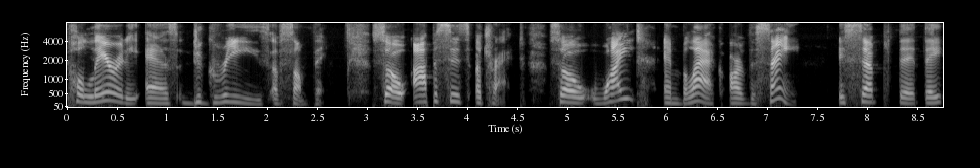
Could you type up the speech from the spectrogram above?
polarity as degrees of something. So opposites attract. So white and black are the same except that they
